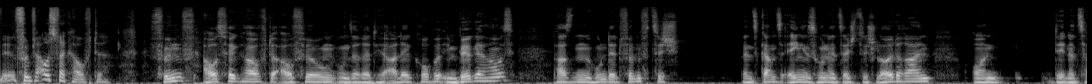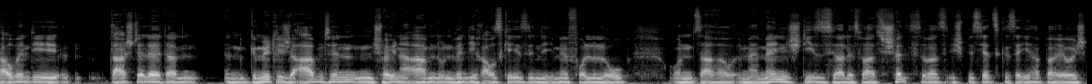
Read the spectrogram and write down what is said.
äh, fünf ausverkaufte. Fünf ausverkaufte Aufführungen unserer Theatergruppe im Bürgerhaus passen 150, wenn es ganz eng ist, 160 Leute rein und denen zaubern die Darsteller dann ein gemütlicher Abend hin, ein schöner Abend und wenn die rausgehen, sind die immer voller Lob und sagen auch immer, Mensch, dieses Jahr, das war das Schönste, was ich bis jetzt gesehen habe bei euch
